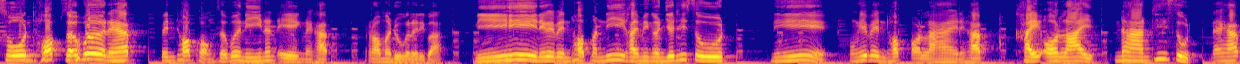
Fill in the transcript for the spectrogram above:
โซนท็อปเซิร์ฟเวอร์นะครับ เป็นท็อปของเซิร์ฟเวอร์นี้นั่นเองนะครับ เรามาดูกันเลยดีกว่า นี่นี่ก็เป็นท็อปมันนี่ใครมีเงินเยอะที่สุด นี่ตรงนี้เป็นท็อปออนไลน์นะครับ ใครออนไลน์นานที่สุดนะครับ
